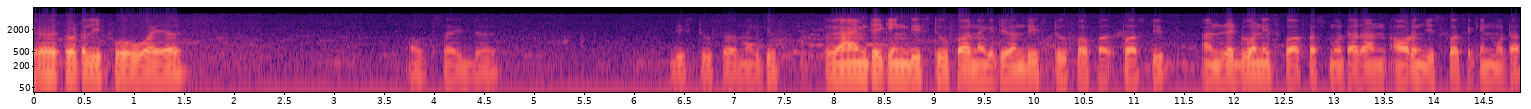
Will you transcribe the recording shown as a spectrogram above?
here totally four wires outside the these two are negative. I am taking these two for negative and these two for, for positive. And red one is for first motor and orange is for second motor.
